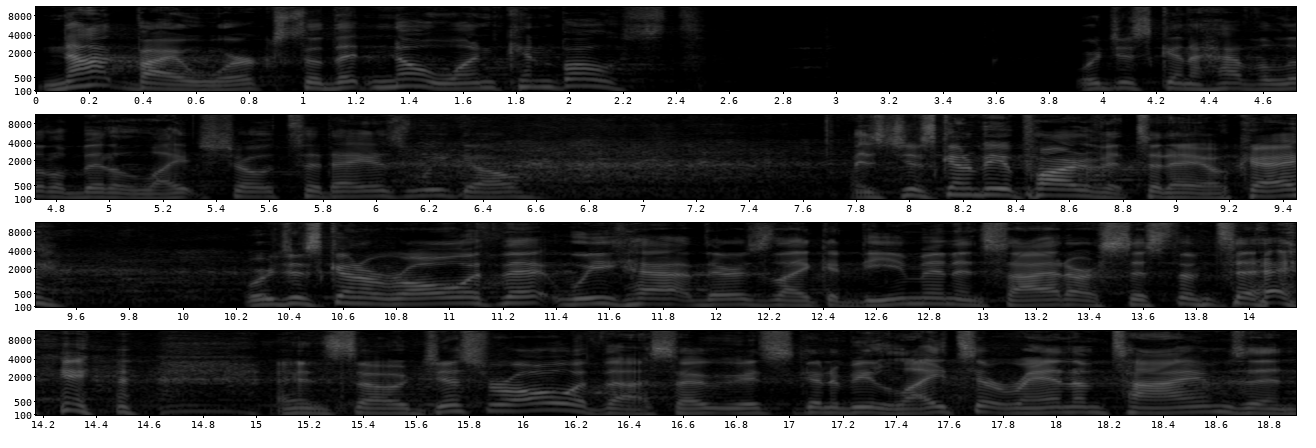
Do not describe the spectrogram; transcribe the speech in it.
not by works, so that no one can boast. We're just gonna have a little bit of light show today as we go. it's just gonna be a part of it today, okay? We're just gonna roll with it. We have there's like a demon inside our system today. and so just roll with us. It's gonna be lights at random times and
